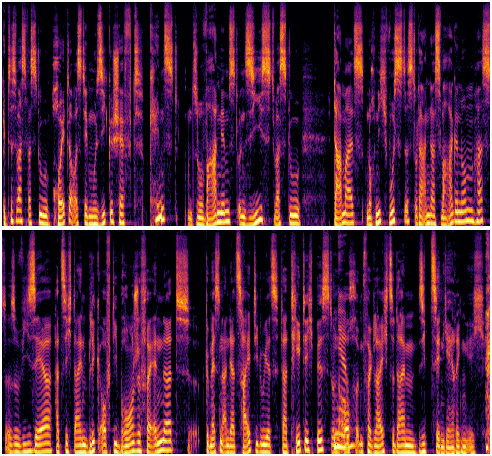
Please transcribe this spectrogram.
Gibt es was, was du heute aus dem Musikgeschäft kennst und so wahrnimmst und siehst, was du damals noch nicht wusstest oder anders wahrgenommen hast? Also wie sehr hat sich dein Blick auf die Branche verändert, gemessen an der Zeit, die du jetzt da tätig bist und Ja. auch im Vergleich zu deinem 17-jährigen Ich?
